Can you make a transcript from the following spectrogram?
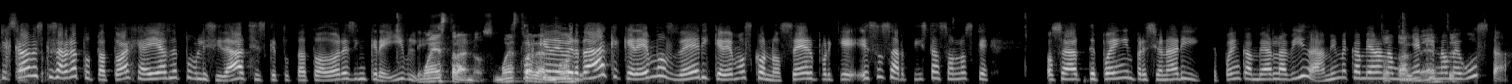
Que cada vez que salga tu tatuaje, ahí hazle publicidad, si es que tu tatuador es increíble. Muéstranos, muéstranos. Porque de verdad que queremos ver y queremos conocer, porque esos artistas son los que, o sea, te pueden impresionar y te pueden cambiar la vida. A mí me cambiaron la muñeca y no me gusta.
